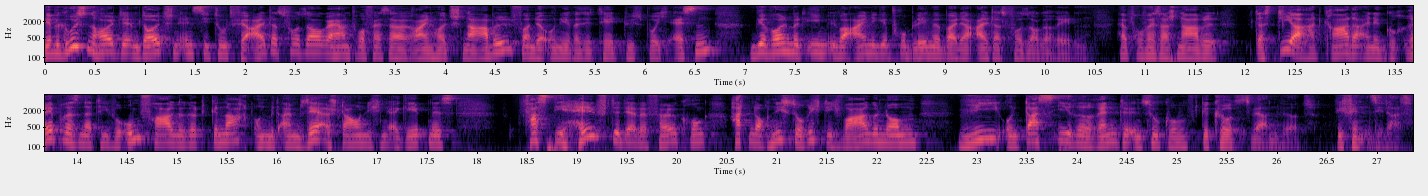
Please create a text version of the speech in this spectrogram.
Wir begrüßen heute im Deutschen Institut für Altersvorsorge Herrn Professor Reinhold Schnabel von der Universität Duisburg-Essen. Wir wollen mit ihm über einige Probleme bei der Altersvorsorge reden. Herr Professor Schnabel, das DIA hat gerade eine repräsentative Umfrage gemacht und mit einem sehr erstaunlichen Ergebnis. Fast die Hälfte der Bevölkerung hat noch nicht so richtig wahrgenommen, wie und dass ihre Rente in Zukunft gekürzt werden wird. Wie finden Sie das?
